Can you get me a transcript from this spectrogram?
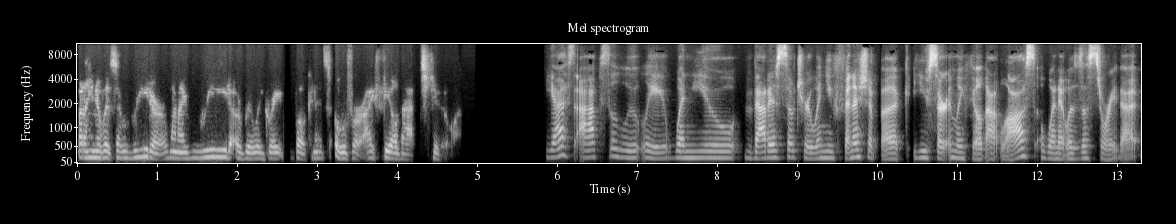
But I know as a reader, when I read a really great book and it's over, I feel that too. Yes, absolutely. When you, that is so true. When you finish a book, you certainly feel that loss when it was a story that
